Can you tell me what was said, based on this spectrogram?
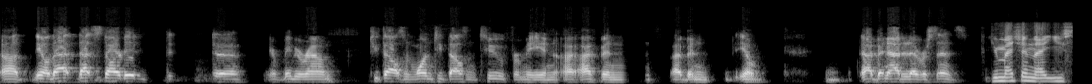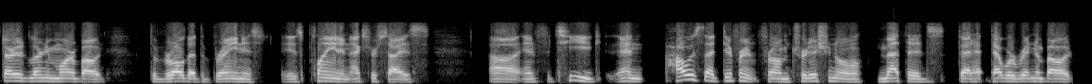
uh, you know, that, that started uh, maybe around 2001, 2002 for me. And I, I've been, I've been, you know, I've been at it ever since. You mentioned that you started learning more about the role that the brain is is playing in exercise uh, and fatigue, and how is that different from traditional methods that that were written about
